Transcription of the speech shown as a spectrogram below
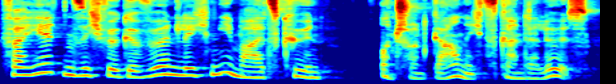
verhielten sich für gewöhnlich niemals kühn und schon gar nicht skandalös.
